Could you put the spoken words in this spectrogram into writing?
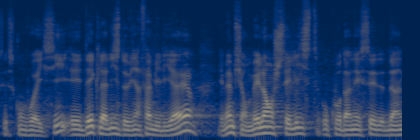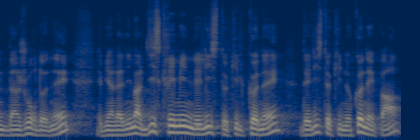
c'est ce qu'on voit ici. Et dès que la liste devient familière, et même si on mélange ces listes au cours d'un essai d'un jour donné, eh l'animal discrimine les listes qu'il connaît des listes qu'il ne connaît pas,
